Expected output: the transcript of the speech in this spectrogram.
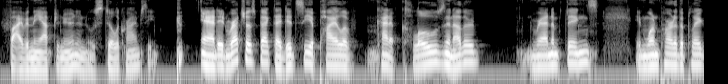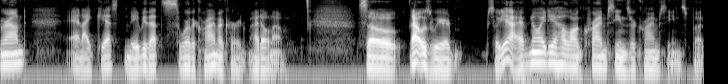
five in the afternoon, and it was still a crime scene. and in retrospect, I did see a pile of kind of clothes and other random things in one part of the playground, and I guess maybe that's where the crime occurred. I don't know. So that was weird. So yeah, I have no idea how long crime scenes are crime scenes, but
